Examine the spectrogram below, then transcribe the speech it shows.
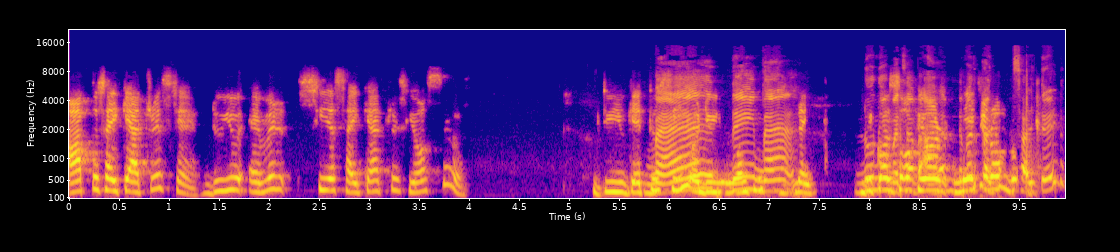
आप तो साइकियाट्रिस्ट हैं। Do you ever see a psychiatrist yourself do you get to see और डू यू नहीं मैं like because of your nature of consulted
